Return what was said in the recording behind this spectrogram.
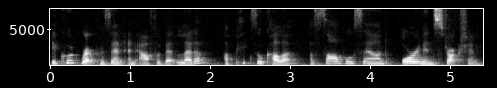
it could represent an alphabet letter, a pixel color, a sample sound, or an instruction.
